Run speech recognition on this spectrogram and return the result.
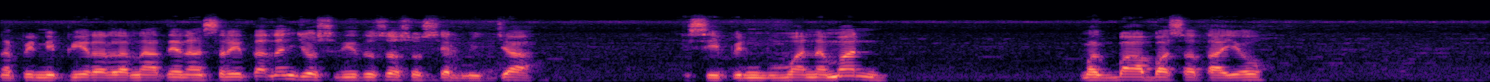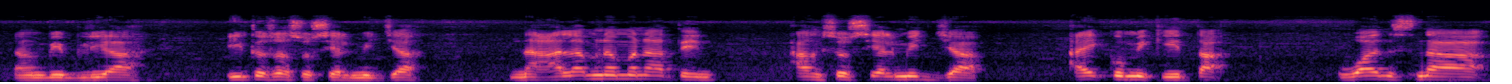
na pinipira lang natin ang salita ng Diyos dito sa social media. Isipin mo man naman, magbabasa tayo ng Biblia dito sa social media na alam naman natin ang social media ay kumikita once na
